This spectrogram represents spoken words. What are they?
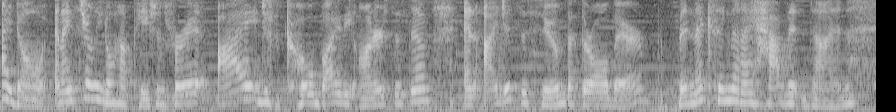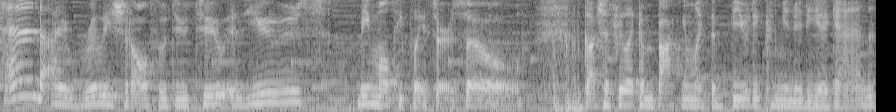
I don't, and I certainly don't have patience for it. I just go by the honor system and I just assume that they're all there. The next thing that I haven't done, and I really should also do too, is use the multi-placer. So, gosh, I feel like I'm back in like the beauty community again.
